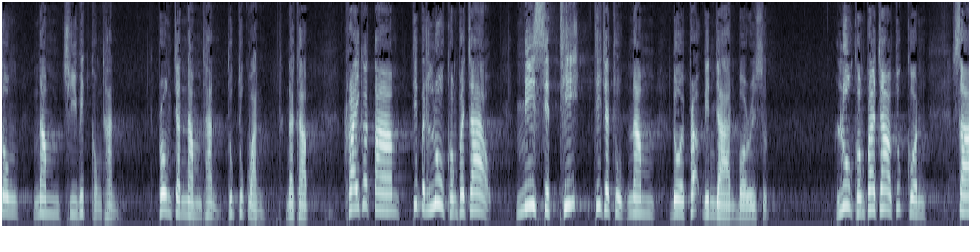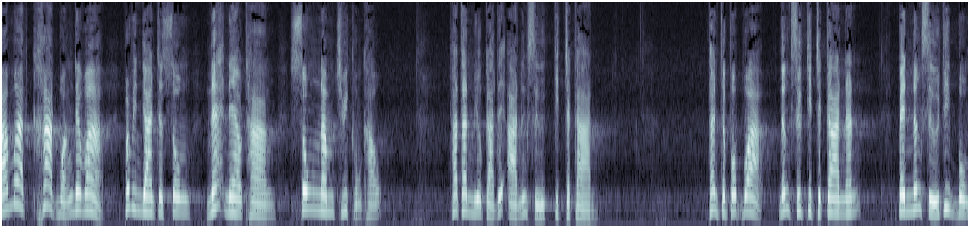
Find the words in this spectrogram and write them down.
ทรงนำชีวิตของท่าน พระองค์จะนำท่านทุกๆวันนะครับ ใครก็ตามที่เป็นลูกของพระเจ้า มีสิทธิที่จะถูกนำโดยพระวิญญาณบริสุทธิ์ ลูกของพระเจ้าทุกคนสามารถคาดหวังได้ว่า พระวิญญาณจะทรงแนะแนวทางทรงนำชีวิตของเขา ถ้าท่านมีโอกาสได้อ่านหนังสือกิจการ ท่านจะพบว่าหนังสือกิจการนั้น เป็นหนังสือที่บ่ง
